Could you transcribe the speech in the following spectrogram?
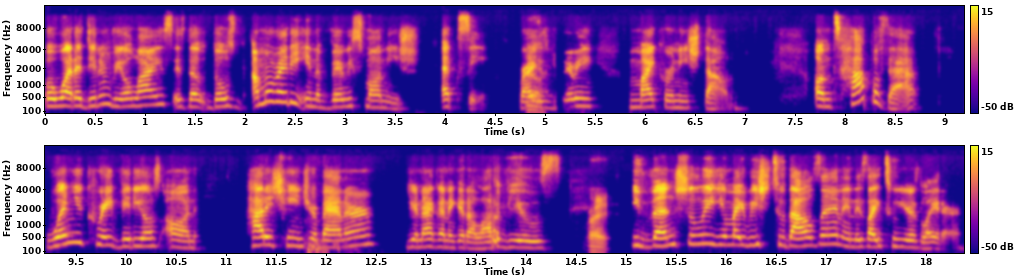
But what I didn't realize is that those I'm already in a very small niche, Etsy right? Yeah. It's very micro niche down. On top of that, when you create videos on how to change your banner, you're not going to get a lot of views. Right. Eventually, you may reach 2000 and it's like two years later,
